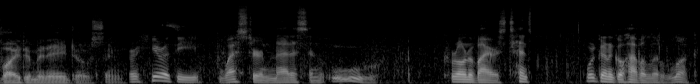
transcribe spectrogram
vitamin A dosing. We're here at the Western Medicine, ooh, coronavirus tent. We're gonna go have a little look.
